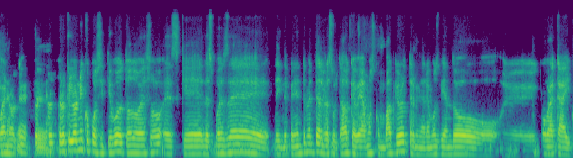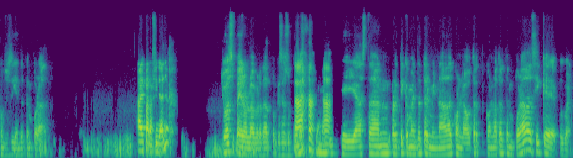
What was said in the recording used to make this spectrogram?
Bueno, Este, creo, creo que lo único positivo de todo eso es que después de, de independientemente del resultado que veamos con Batgirl, terminaremos viendo eh, Cobra Kai con su siguiente temporada. Ah, ¿es para fin de año? Yo espero, la verdad, porque se supone Ah, ah. que ya están prácticamente terminada con la otra, con la otra temporada, así que, pues bueno,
